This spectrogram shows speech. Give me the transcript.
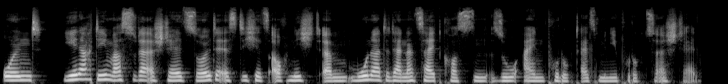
Und je nachdem, was du da erstellst, sollte es dich jetzt auch nicht ähm, Monate deiner Zeit kosten, so ein Produkt als Mini-Produkt zu erstellen.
